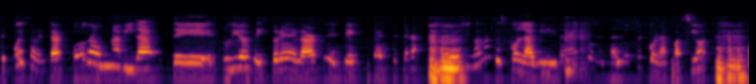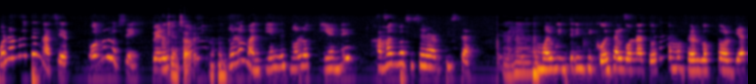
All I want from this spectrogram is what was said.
te puedes aventar toda una vida de estudios de historia del arte, de técnica, etcétera, pero si no naces con la habilidad, con el talento y con la pasión, bueno, no es de nacer, o no lo sé, pero si no lo, mantienes, no lo tienes, jamás vas a ser artista. Es como algo intrínseco, es algo nato, es como ser doctor, ya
